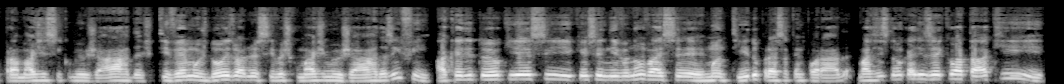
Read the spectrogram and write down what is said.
para mais de 5 mil jardas, tivemos dois receivers com mais de mil jardas, enfim. Acredito eu que esse, que esse nível não vai ser mantido para essa temporada, mas isso não quer dizer que o ataque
